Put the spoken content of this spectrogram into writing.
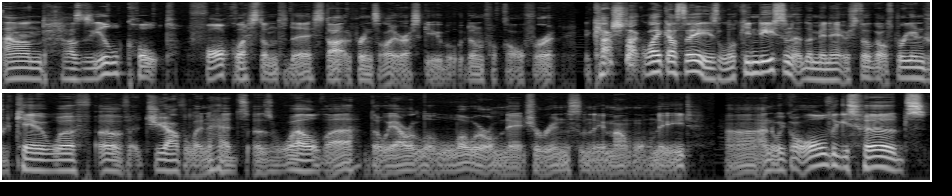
and Hazeel Cult. Four quests done today. Started Prince Ali Rescue, but we've done fuck all for it. The cash stack, like I say, is looking decent at the minute. We've still got 300k worth of Javelin heads as well there, though we are a little lower on nature runes than the amount we'll need. Uh, and we've got all these herbs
